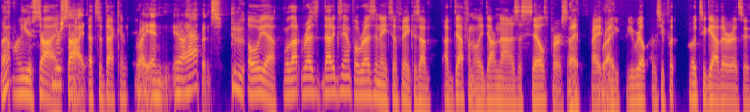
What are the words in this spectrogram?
Well, on your side. On your side. Right. That's what that can. Right, and you know it happens. oh yeah. Well, that res- that example resonates with me because I've I've definitely done that as a salesperson. Right. Right. right. You, you realize you put put together as a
